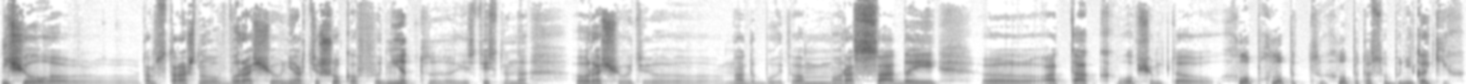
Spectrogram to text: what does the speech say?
Ничего там страшного в выращивании артишоков нет. Естественно, выращивать э, надо будет вам рассадой. Э, а так, в общем-то, хлоп, хлопот, хлопот особо никаких.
